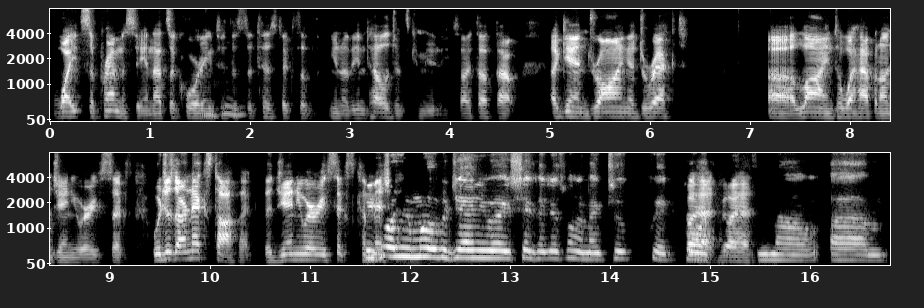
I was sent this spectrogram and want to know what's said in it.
white supremacy. And that's according to the Mhm. statistics of, you know, the intelligence community. So I thought that, again, drawing a direct uh, line to what happened on January 6th, which is our next topic, the January 6th commission. Before you move to January sixth, I just want to make two quick. Go points. ahead, go ahead. you know, um,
